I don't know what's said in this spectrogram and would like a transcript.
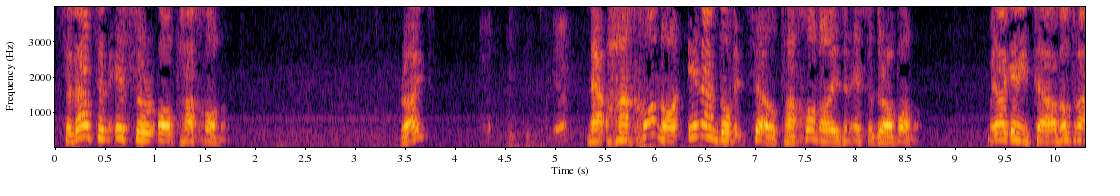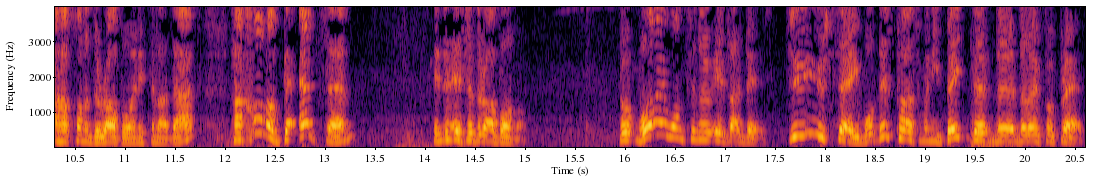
So that's an Isser of Hachana. Right? Yep. Now, Hachana, in and of itself, Hachana is an Isser Derabana. Without getting into, I'm not talking about Hachana Derabba or anything like that. Hachana Be'etzem is an Isser Derabana. But what I want to know is like this. Do you say, what this person, when he baked the, the, the loaf of bread,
